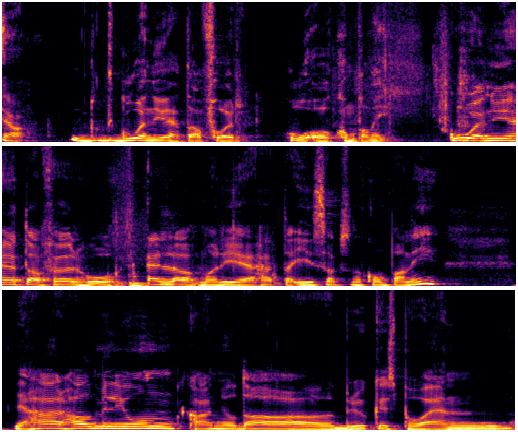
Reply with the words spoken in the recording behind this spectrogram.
ja. Gode nyheter for hun og kompani. Gode nyheter for hun Ella Marie Hetta Isaksen og kompani. De her halvmillionen kan jo da brukes på en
